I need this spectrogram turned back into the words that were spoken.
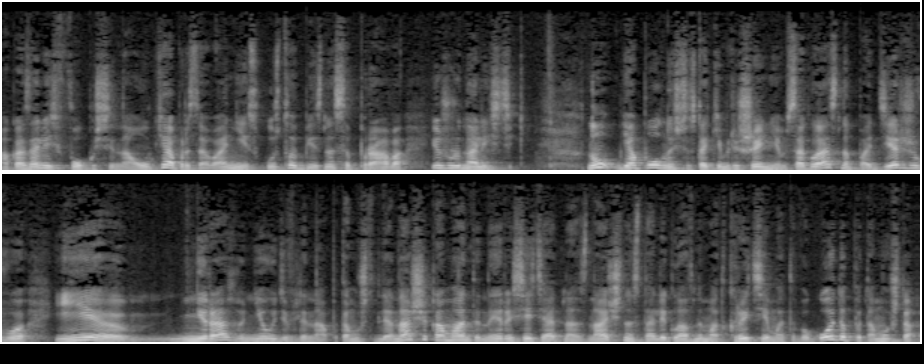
оказались в фокусе науки, образования, искусства, бизнеса, права и журналистики. Ну, я полностью с таким решением согласна, поддерживаю и ни разу не удивлена, потому что для нашей команды нейросети однозначно стали главным открытием этого года, потому что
